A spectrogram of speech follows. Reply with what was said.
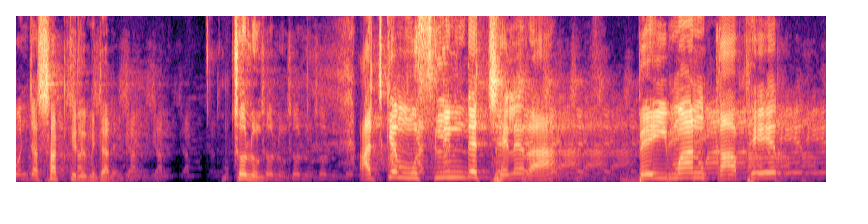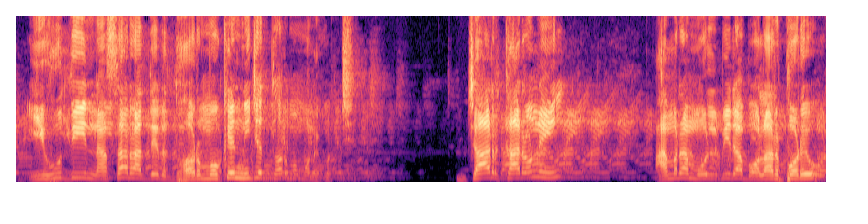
পঞ্চাশ ষাট কিলোমিটারে। চলুন, আজকে মুসলিমদের ছেলেরা বেঈমান কাফের, ইহুদি, নাসারাদের ধর্মকে নিজের ধর্ম মনে করছে। যার কারণেই আমরা মৌলবীরা বলার পরেও,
